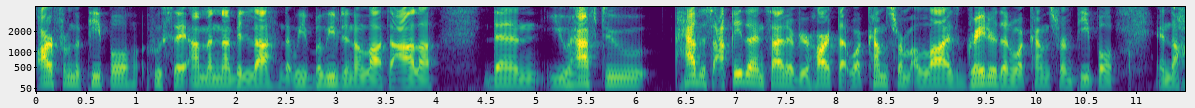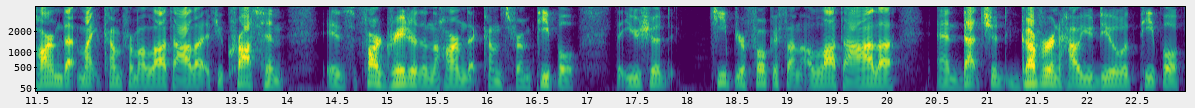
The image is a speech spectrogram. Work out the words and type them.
are from the people who say amanna billah that we've believed in Allah ta'ala then you have to have this aqidah inside of your heart that what comes from Allah is greater than what comes from people. And the harm that might come from Allah ta'ala if you cross him is far greater than the harm that comes from people. That you should keep your focus on Allah ta'ala and that should govern how you deal with people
